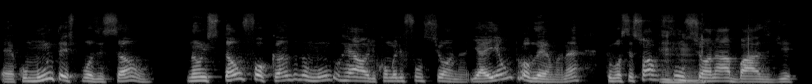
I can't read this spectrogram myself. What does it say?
é, com muita exposição não estão focando no mundo real, de como ele funciona. E aí é um problema, né? Que você só uhum. funciona à base de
